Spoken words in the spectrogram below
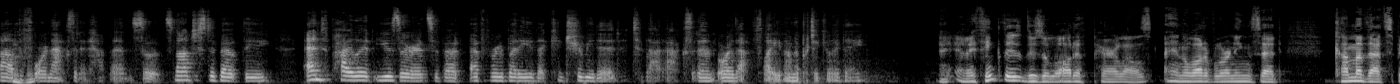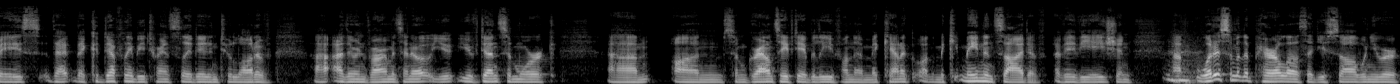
uh, mm-hmm. before an accident happens. So it's not just about the end pilot user, it's about everybody that contributed to that accident or that flight on a particular day. And I think there's, there's a lot of parallels and a lot of learnings that come of that space that, that could definitely be translated into a lot of uh, other environments. I know you, you've done some work um, on some ground safety, I believe, on the mechanical, on the maintenance side of, of aviation. Uh, mm-hmm. what are some of the parallels that you saw when you were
